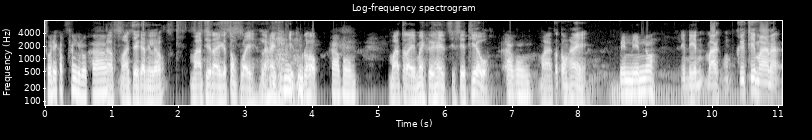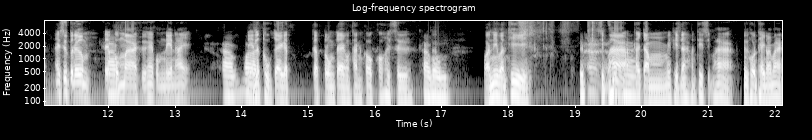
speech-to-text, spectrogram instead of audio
สวัสดีครับช่างจรวดครับครับ มาเจอกันอีกแล้ว มาที่ไรก็ต้องปล่อยและให้ทุกทีทุกรอบครับผม มาไตรไม่เคยให้เสียเที่ยว ครับผม มาก็ต้องให้เน้นๆเนาะเน้นๆมาคือที่มาน่ะ ให้ซื้อตัวเดิม แต่ครับผมมาคือให้ผมเน้นให้ ครับว่าเน้นแล้วถูกใจกับกับตรงใจของท่านก็ก็ให้ซื้อ ครับผม วันนี้วันที่สิบสิบห้าถ้าจำไม่ผิดนะวันที่สิบห้าคือคนแทงน้อยมาก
